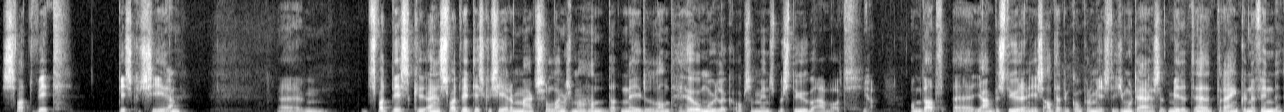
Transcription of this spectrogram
zwart-wit discussiëren. Ja. Um, zwart-wit zwart discussiëren maakt zo langzamerhand dat Nederland heel moeilijk op zijn minst bestuurbaar wordt. Ja. Omdat uh, ja, besturen is altijd een compromis. Dus je moet ergens het middenterrein kunnen vinden.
